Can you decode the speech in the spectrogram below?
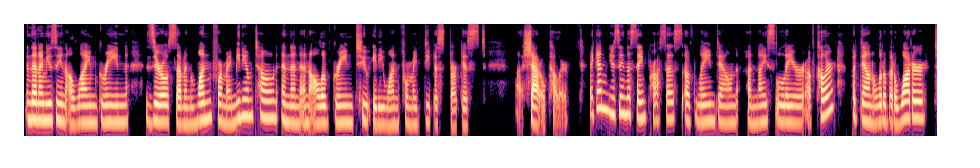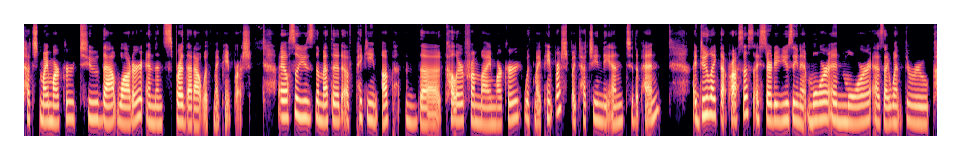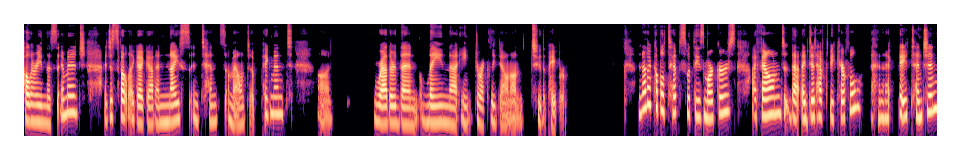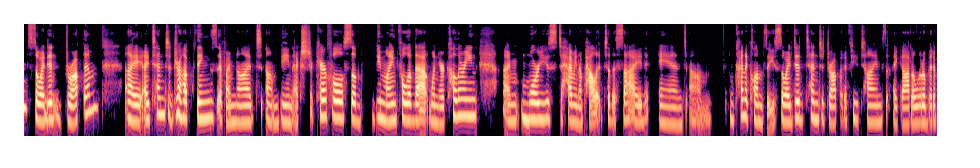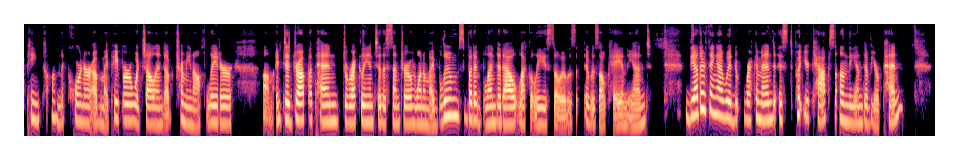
And then I'm using a lime green 071 for my medium tone, and then an olive green 281 for my deepest, darkest uh, shadow color. Again, using the same process of laying down a nice layer of color, put down a little bit of water, touched my marker to that water, and then spread that out with my paintbrush. I also use the method of picking up the color from my marker with my paintbrush by touching the end to the pen. I do like that process. I started using it more and more as I went through coloring this image. I just felt like I got a nice intense amount of pigment uh, rather than laying that ink directly down onto the paper. Another couple tips with these markers, I found that I did have to be careful and pay attention so I didn't drop them. I, I tend to drop things if I'm not um, being extra careful, so be mindful of that when you're coloring. I'm more used to having a palette to the side and um, I'm kind of clumsy, so I did tend to drop it a few times. I got a little bit of pink on the corner of my paper, which I'll end up trimming off later. Um, I did drop a pen directly into the center of one of my blooms, but it blended out luckily, so it was it was okay in the end. The other thing I would recommend is to put your caps on the end of your pen.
